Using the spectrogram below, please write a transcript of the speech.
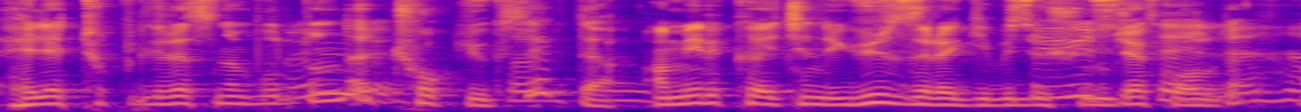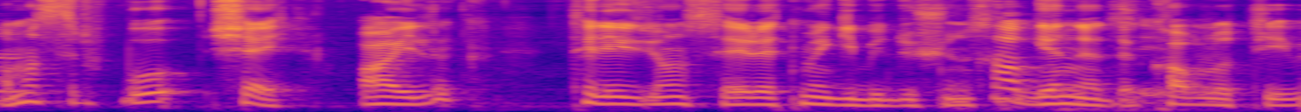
Hele Türk lirasını bulduğunda Öyle. çok yüksek Tabii, de Amerika için de 100 lira gibi İşte 100 düşünecek oldu. Ama sırf bu şey aylık televizyon seyretme gibi düşünsün. Kablo gene de TV. kablo TV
